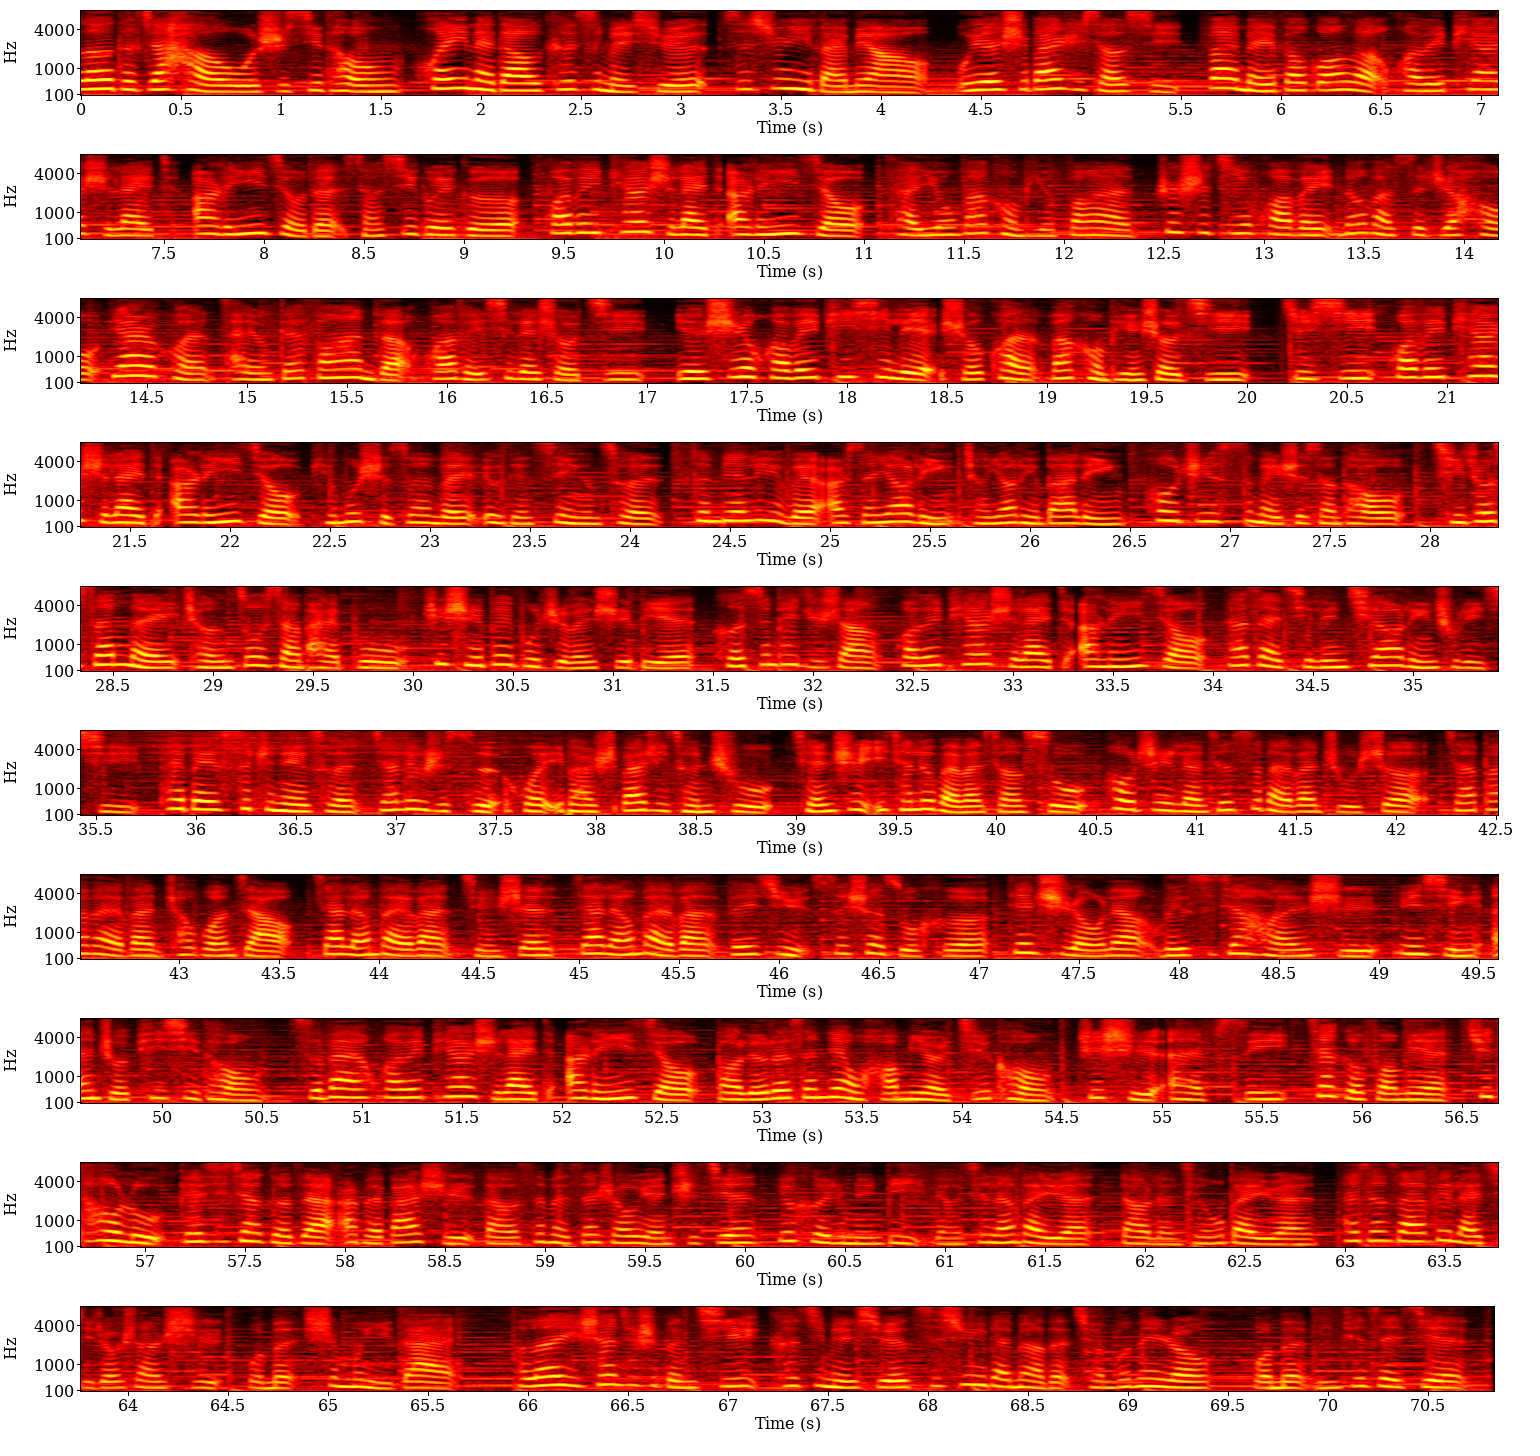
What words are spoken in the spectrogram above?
Hello，大家好，我是西彤，欢迎来到科技美学资讯一百秒。五月十八日消息，外媒曝光了华为 P 二十 Lite 二零一九的详细规格。华为 P 二十 Lite 二零一九采用挖孔屏方案，这是继华为 nova 四之后第二款采用该方案的华为系列手机，也是华为 P 系列首款挖孔屏手机。据悉，华为 P 二十 Lite 二零一九屏幕尺寸为六点四英寸，分辨率为二三幺零乘幺零八零，后置四枚摄像头，其中三枚呈纵向排布。支持背部指纹识别。核心配置上，华为 P 二十 Lite 二零一九搭载麒麟七幺零处理器，配备四 G 内存加六十四或一百二十八 G 存储，前置一千六百万像素，后置两千四百万主摄加八百万超广角加两百万景深加两百万微距四摄组合，电池容量为四千毫安时，运行安卓 P 系统。此外，华为 P 二十 Lite 二零一九保留了三点五毫米耳机孔，支持 NFC。价格方面，据透露，该机价格在二百八十到三百三十欧元之。间约合人民币两千两百元到两千五百元，它将在未来几周上市，我们拭目以待。好了，以上就是本期科技美学资讯一百秒的全部内容，我们明天再见。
